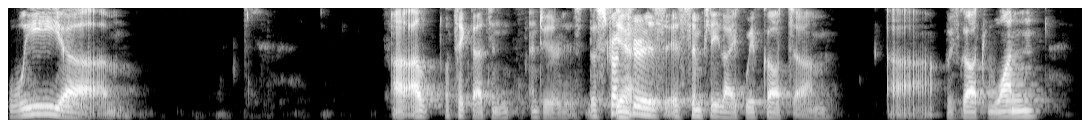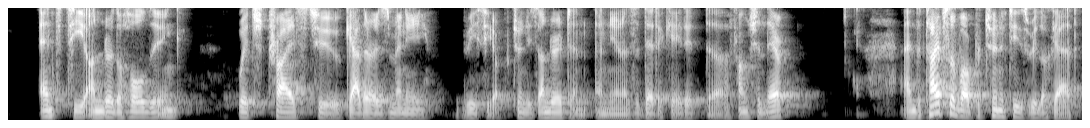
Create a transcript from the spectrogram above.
we, um, I'll, I'll take that in, into this. The structure is, is simply like we've got, um, uh, we've got one entity under the holding, which tries to gather as many VC opportunities under it and, and you know, as a dedicated uh, function there. And the types of opportunities we look at,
